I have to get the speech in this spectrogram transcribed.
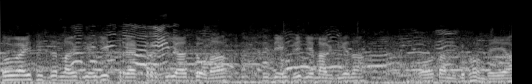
ਸੋ ਗਾਇਸ ਇੱਧਰ ਲੱਗਦੀ ਹੈ ਜੀ ਟਰੈਕਟਰ ਦੀ ਆ ਦੌੜਾ ਤੇ ਦੇਖਦੇ ਜੇ ਲੱਗਦੀ ਹੈ ਤਾਂ। ਉਹ ਤੁਹਾਨੂੰ ਦਿਖਾਉਂਦੇ ਆ।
